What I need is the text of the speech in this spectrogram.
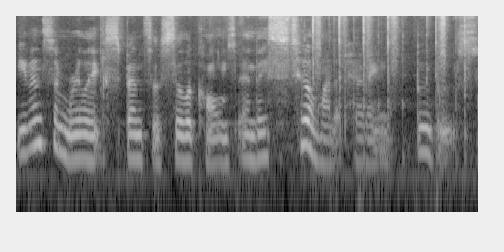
even some really expensive silicones and they still wind up having boo-boos.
